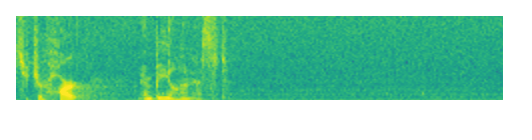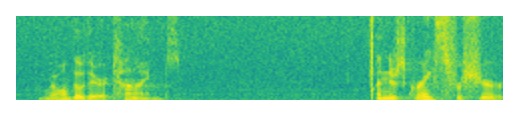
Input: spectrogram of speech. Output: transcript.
Search your heart and be honest. We all go there at times. And there's grace for sure.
